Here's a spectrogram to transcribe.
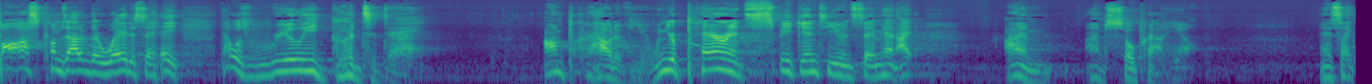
boss comes out of their way to say, hey, that was really good today. I'm proud of you. When your parents speak into you and say, man, I, I am, I'm so proud of you. And it's like,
